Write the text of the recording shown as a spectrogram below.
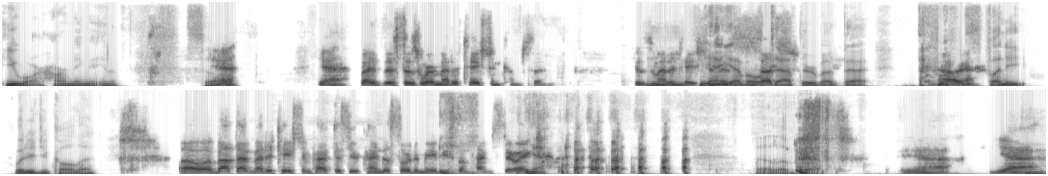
you are harming me. You know. So yeah, yeah. But this is where meditation comes in, because mm-hmm. meditation. Yeah, you have a whole such... chapter about that. Oh yeah. Funny. What did you call that? Oh, about that meditation practice you're kind of sort of maybe sometimes doing. yeah. I love that. Yeah. Yeah. Mm.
